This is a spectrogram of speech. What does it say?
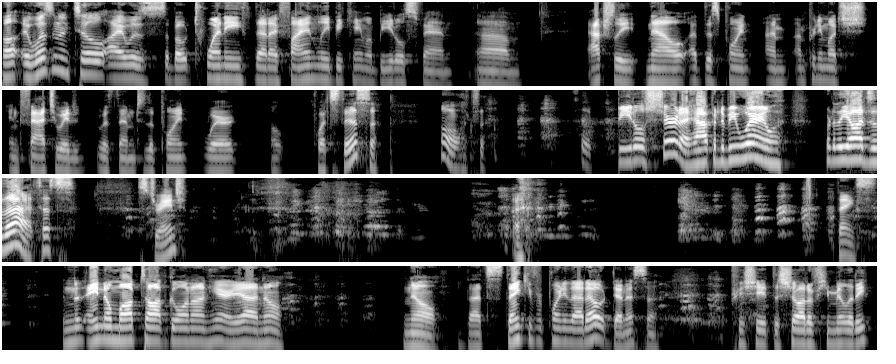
Well, it wasn't until I was about 20 that I finally became a Beatles fan. Um, actually, now at this point, I'm I'm pretty much infatuated with them to the point where oh, what's this? Oh, it's a, it's a Beatles shirt I happen to be wearing. What are the odds of that? That's strange. Thanks. N- ain't no mop top going on here. Yeah, no. No. That's thank you for pointing that out, Dennis. Uh, appreciate the shot of humility.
